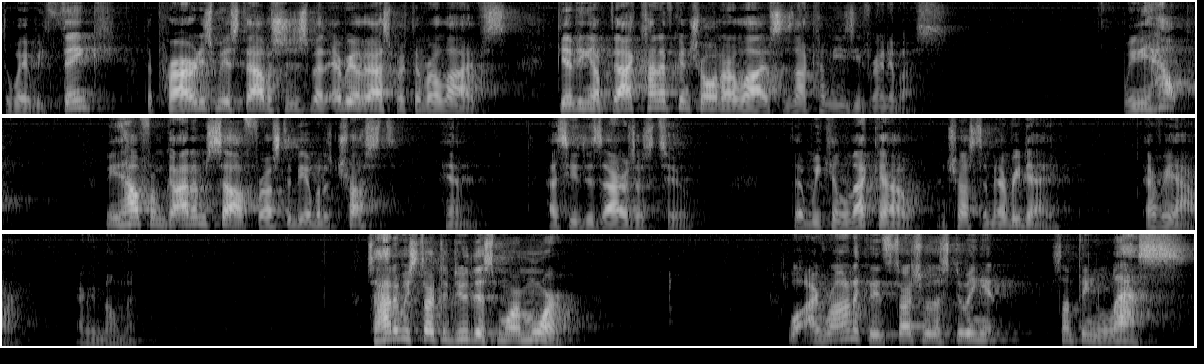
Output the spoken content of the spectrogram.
the way we think, the priorities we establish, in just about every other aspect of our lives. Giving up that kind of control in our lives does not come easy for any of us. We need help. We need help from God Himself for us to be able to trust Him as He desires us to. That we can let go and trust Him every day, every hour, every moment. So, how do we start to do this more and more? Well, ironically, it starts with us doing it something less.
